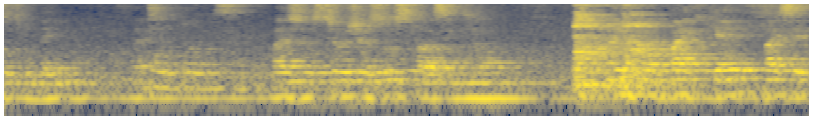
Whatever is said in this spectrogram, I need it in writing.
Outro bem. Né? Mas o Senhor Jesus fala assim: não. O pai quer vai ser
